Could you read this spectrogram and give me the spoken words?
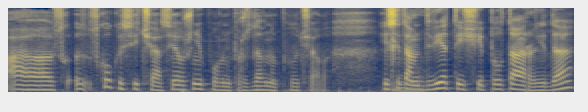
А ск- сколько сейчас? Я уже не помню, просто давно получала. Если там две тысячи и полторы, да?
